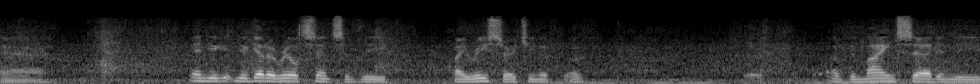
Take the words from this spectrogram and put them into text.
Uh, and you, you get a real sense of the, by researching, of, of of the mindset and the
